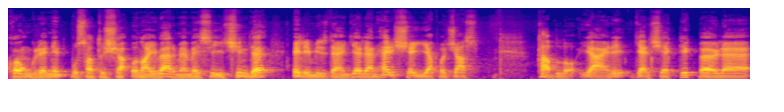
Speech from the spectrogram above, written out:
kongrenin bu satışa onay vermemesi için de elimizden gelen her şeyi yapacağız. Tablo yani gerçeklik böyle.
